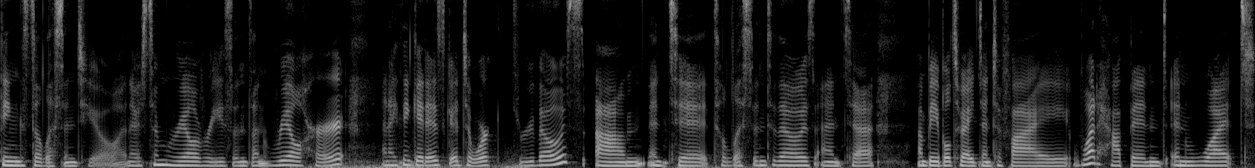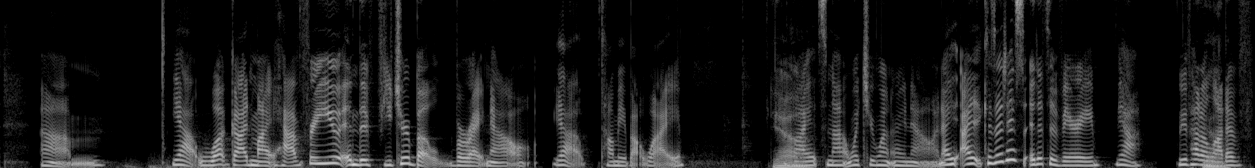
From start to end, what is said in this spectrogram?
things to listen to and there's some real reasons and real hurt and i think it is good to work through those um, and to to listen to those and to um, be able to identify what happened and what um, yeah, what God might have for you in the future, but but right now, yeah, tell me about why. Yeah. Why it's not what you want right now. And I I because it is it is a very yeah. We've had a Yeah. lot of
